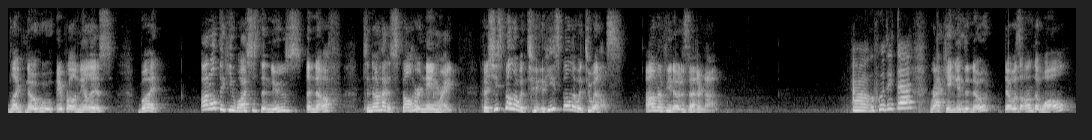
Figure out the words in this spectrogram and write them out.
like know who April O'Neil is, but I don't think he watches the news enough to know how to spell her name right. Cause she spelled it with two. He spelled it with two L's. I don't know if you noticed that or not. Uh, who did that? Rat King in the note that was on the wall.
